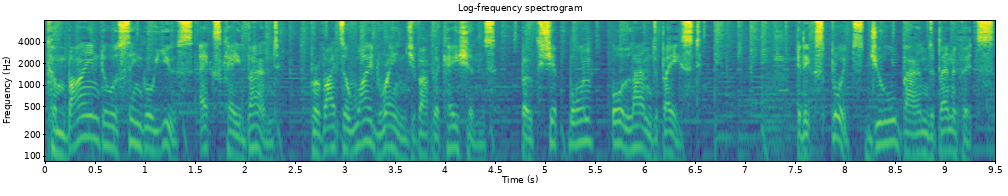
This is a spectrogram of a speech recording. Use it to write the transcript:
Combined or single-use XK band provides a wide range of applications, both shipborne or land-based. It exploits dual band benefits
